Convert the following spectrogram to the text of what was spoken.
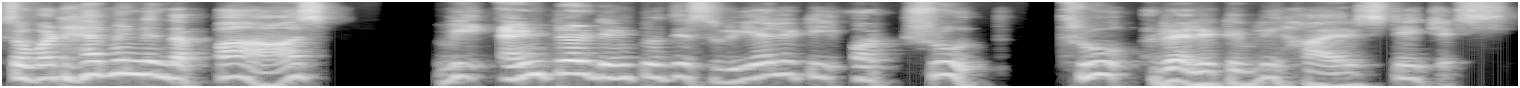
So, what happened in the past, we entered into this reality or truth through relatively higher stages.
